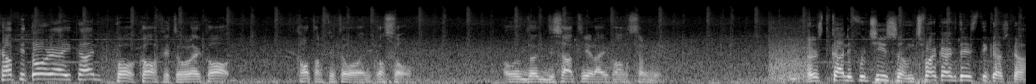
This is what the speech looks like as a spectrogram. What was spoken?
Ka fitore ai kalë? Po, ka fitore, ka 4 fitore në Kosovë. Dhe disa tjera i ka në Serbi. Është kalë i fuqishëm, çfarë karakteristikash ka?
